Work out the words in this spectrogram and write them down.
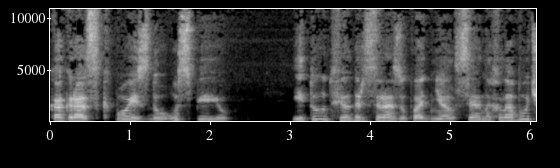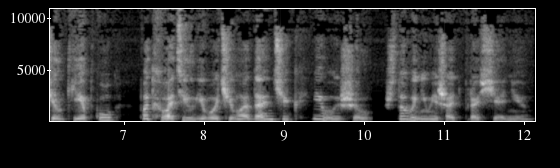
Как раз к поезду успею. И тут Федор сразу поднялся, нахлобучил кепку, подхватил его чемоданчик и вышел, чтобы не мешать прощанию.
